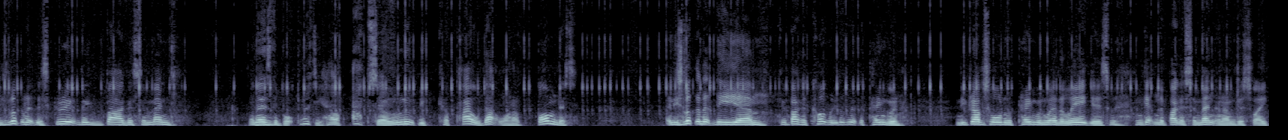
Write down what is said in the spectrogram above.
he's looking at this great big bag of cement. And there's the boat. Bloody hell, I've absolutely kapowed that one. I've bombed it. And he's looking at the um, the bag of concrete, looking at the penguin and he grabs hold of the penguin where the lake is and getting the bag of cement and I'm just like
